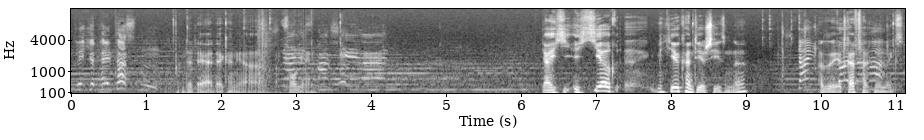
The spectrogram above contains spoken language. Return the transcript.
Königliche Peltasten. Der, der, der kann ja vorgehen. Ja, hier, hier, äh, hier könnt ihr schießen, ne? Also ihr trefft halt nur nichts.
